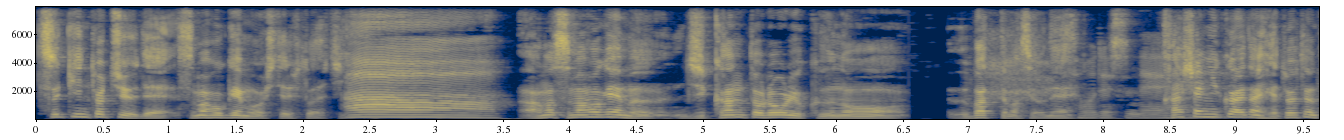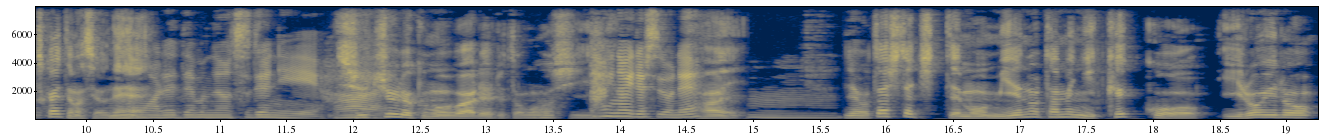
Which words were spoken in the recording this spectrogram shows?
通勤途中でスマホゲームをしている人たち。ああのスマホゲーム、時間と労力の奪ってますよね。そうですね。会社に行く間にヘトヘトに疲れてますよもうね。あれでもね、すでに、はい集中力も奪われると思もうし。ったいないですよね。はい。うん。で、私たちってもう見栄のために結構いろいろ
